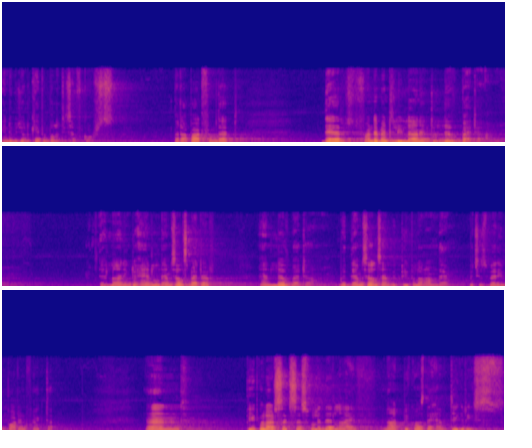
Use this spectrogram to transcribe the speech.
individual capabilities, of course. But apart from that, they're fundamentally learning to live better. They're learning to handle themselves better and live better with themselves and with people around them, which is very important factor. And people are successful in their life not because they have degrees,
